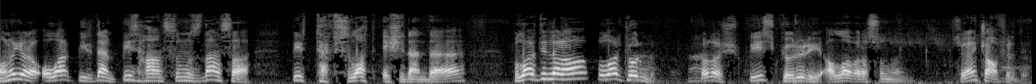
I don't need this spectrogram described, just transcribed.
Ona görə onlar birdən biz hansımızdansa bir təfsilat eşidəndə bunlar deyirlər ha, bunlar görmür. Qardaş, biz görürük Allah və Rasulunun söyləyən kafirdir.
